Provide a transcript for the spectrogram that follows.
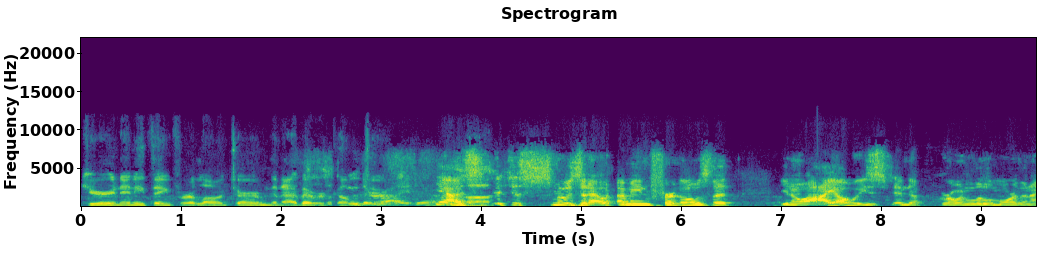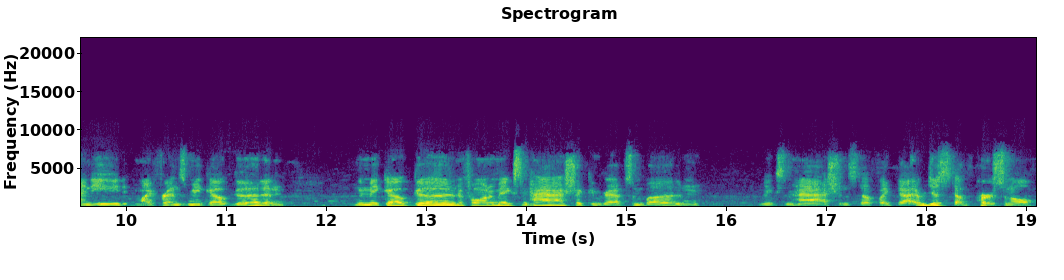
curing anything for a long term than I've ever It's come to. ride, yeah. Yeah, it's, Uh, it just smooths it out. I mean, for those that, you know, I always end up growing a little more than I need. My friends make out good, and we make out good. And if I want to make some hash, I can grab some bud and make some hash and stuff like that. I'm just a personal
